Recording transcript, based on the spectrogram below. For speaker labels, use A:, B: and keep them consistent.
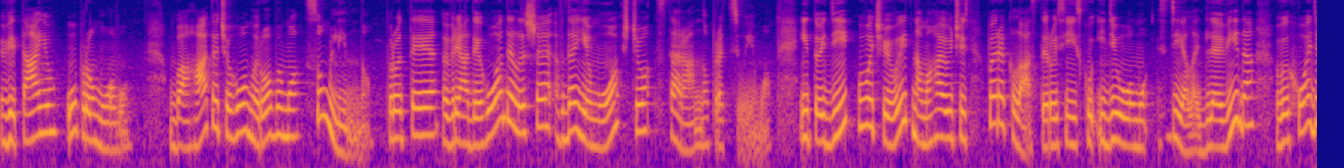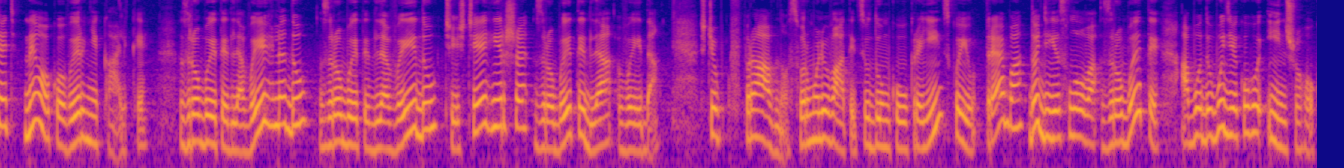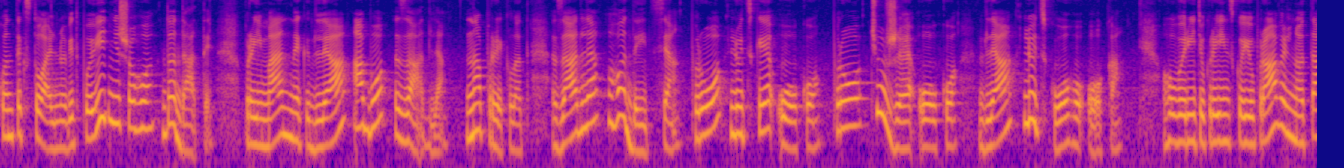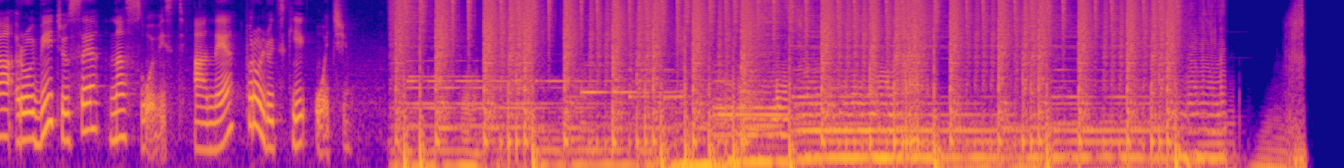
A: влітаю у промову. Багато чого ми робимо сумлінно. Проте в ряди годи лише вдаємо, що старанно працюємо. І тоді, вочевидь, намагаючись перекласти російську ідіому «зділать для віда, виходять неоковирні кальки. Зробити для вигляду, зробити для виду, чи ще гірше зробити для вида. Щоб вправно сформулювати цю думку українською, треба до дієслова зробити або до будь-якого іншого контекстуально відповіднішого додати прийменник для або задля. Наприклад, задля годиться про людське око, про чуже око для людського ока. Говоріть українською правильно та робіть усе на совість, а не про людські очі.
